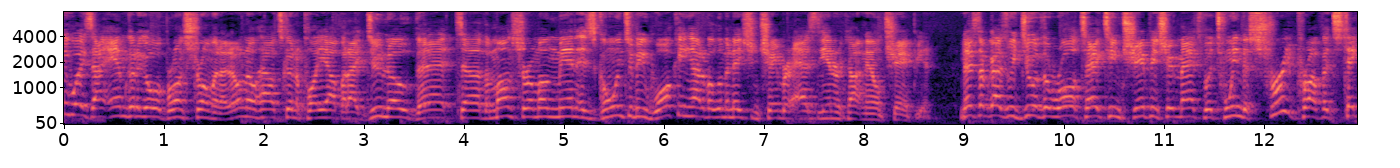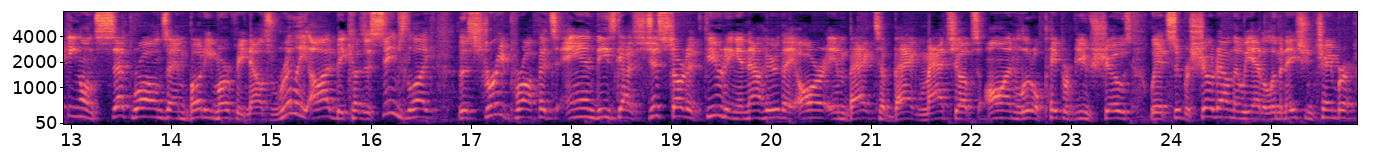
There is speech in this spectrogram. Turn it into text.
anyways, I am going to go with Braun Strowman. I don't know how it's going to play out, but I do know that uh, the Monster Among Men is going to be walking out of Elimination Chamber as the Intercontinental Champion. Next up, guys, we do have the Raw Tag Team Championship match between the Street Profits taking on Seth Rollins and Buddy Murphy. Now, it's really odd because it seems like the Street Profits and these guys just started feuding, and now here they are in back-to-back -back matchups on little pay-per-view shows. We had Super Showdown, then we had Elimination Chamber,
